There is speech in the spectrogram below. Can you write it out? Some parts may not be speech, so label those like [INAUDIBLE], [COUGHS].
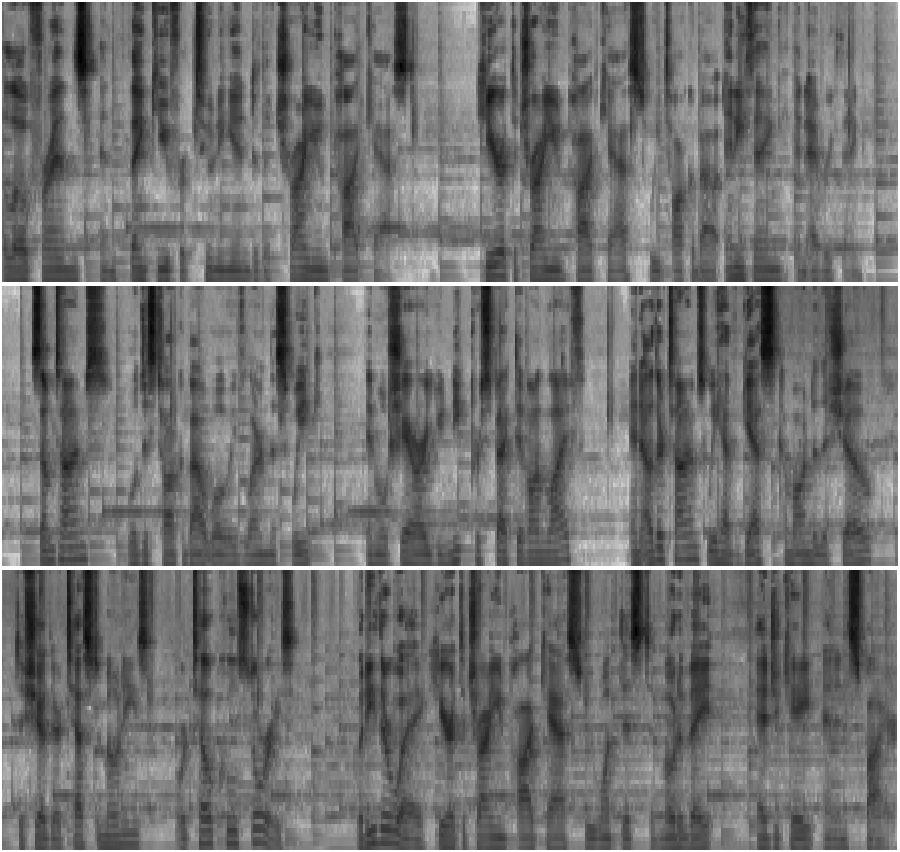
Hello, friends, and thank you for tuning in to the Triune Podcast. Here at the Triune Podcast, we talk about anything and everything. Sometimes we'll just talk about what we've learned this week and we'll share our unique perspective on life. And other times we have guests come onto the show to share their testimonies or tell cool stories. But either way, here at the Triune Podcast, we want this to motivate, educate, and inspire.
